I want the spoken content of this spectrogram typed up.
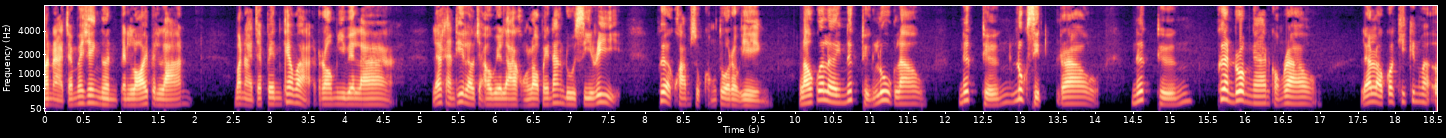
มันอาจจะไม่ใช่เงินเป็นร้อยเป็นล้าน มันอาจจะเป็นแค่ว่าเรามีเวลา แล้วแทนที่เราจะเอาเวลาของเราไปนั่งดูซีรีส์เพื่อความสุขของตัวเราเอง เราก็เลยนึกถึงลูกเรา นึกถึงลูกศิษย์เรา นึกถึงเพื่อนร่วมงานของเรา แล้วเราก็คิดขึ้นว่า เอ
